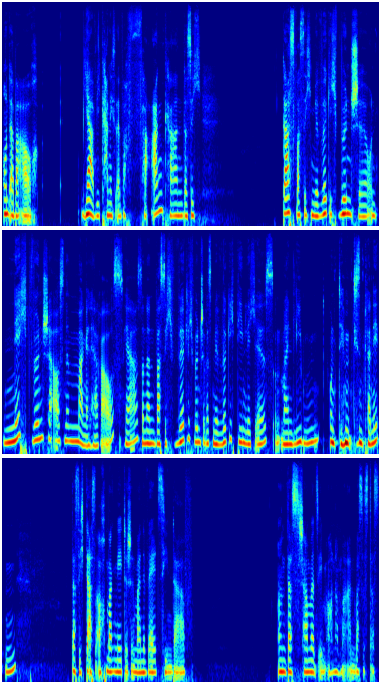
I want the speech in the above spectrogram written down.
Und aber auch, ja, wie kann ich es einfach verankern, dass ich das, was ich mir wirklich wünsche und nicht wünsche aus einem Mangel heraus, ja, sondern was ich wirklich wünsche, was mir wirklich dienlich ist und meinen Lieben und dem, diesem Planeten, dass ich das auch magnetisch in meine Welt ziehen darf. Und das schauen wir uns eben auch nochmal an. Was ist das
